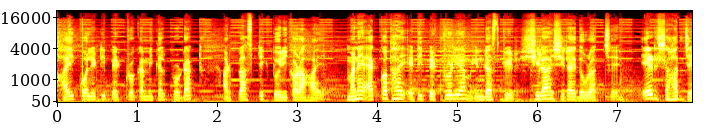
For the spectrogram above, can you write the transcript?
হাই কোয়ালিটি পেট্রোকেমিক্যাল প্রোডাক্ট আর প্লাস্টিক তৈরি করা হয়। মানে এক কথায়, এটি পেট্রোলিয়াম ইন্ডাস্ট্রির শিরায় শিরায় দৌড়াচ্ছে। এর সাহায্যে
